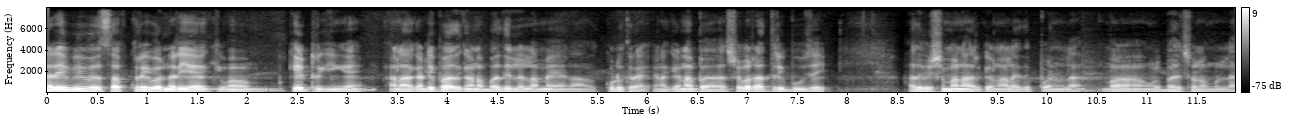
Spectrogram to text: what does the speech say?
நிறைய வியூவர் சப்ஸ்கிரைபர் நிறைய கேட்டிருக்கீங்க. நான் கண்டிப்பாக அதுக்கான பதில் எல்லாமே நான் கொடுக்குறேன். எனக்கு ஏன்னா இப்போ சிவராத்திரி பூஜை. அது விஷயமா நான் இருக்கிறனால இது பண்ணல. உங்களுக்கு பதில் சொல்ல முடியல.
